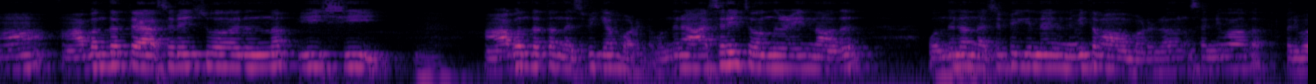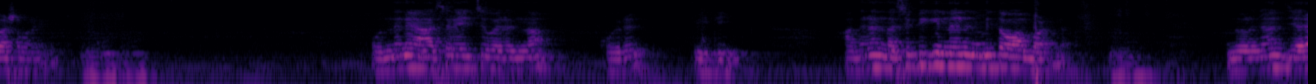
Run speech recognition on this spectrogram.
ആ ആബന്ധത്തെ ആശ്രയിച്ചു വരുന്ന ഈ ശി. ആബന്ധത്തെ നശിപ്പിക്കാൻ പാടില്ല. ഒന്നിനെ ആശ്രയിച്ചു വന്നു കഴിയുന്ന അത് ഒന്നിനെ നശിപ്പിക്കുന്നതിന് നിമിത്തമാവാൻ പാടില്ല. അതാണ് സന്നിവാദ പരിഭാഷ പറയുന്നത്. ഒന്നിനെ ആശ്രയിച്ചു വരുന്ന ഒരു വിധി അതിനെ നശിപ്പിക്കുന്നതിന് നിമിത്തമാവാൻ പാടില്ല. എന്ന് പറഞ്ഞാൽ ജര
